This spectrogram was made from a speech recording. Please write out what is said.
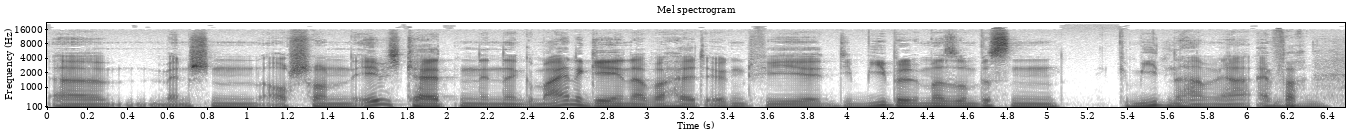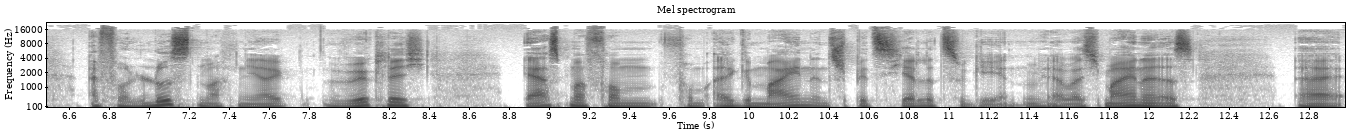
äh, Menschen auch schon Ewigkeiten in der Gemeinde gehen, aber halt irgendwie die Bibel immer so ein bisschen gemieden haben, ja, einfach, Mhm. einfach Lust machen, ja, wirklich erstmal vom, vom Allgemeinen ins Spezielle zu gehen. Mhm. Ja, was ich meine ist, äh,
